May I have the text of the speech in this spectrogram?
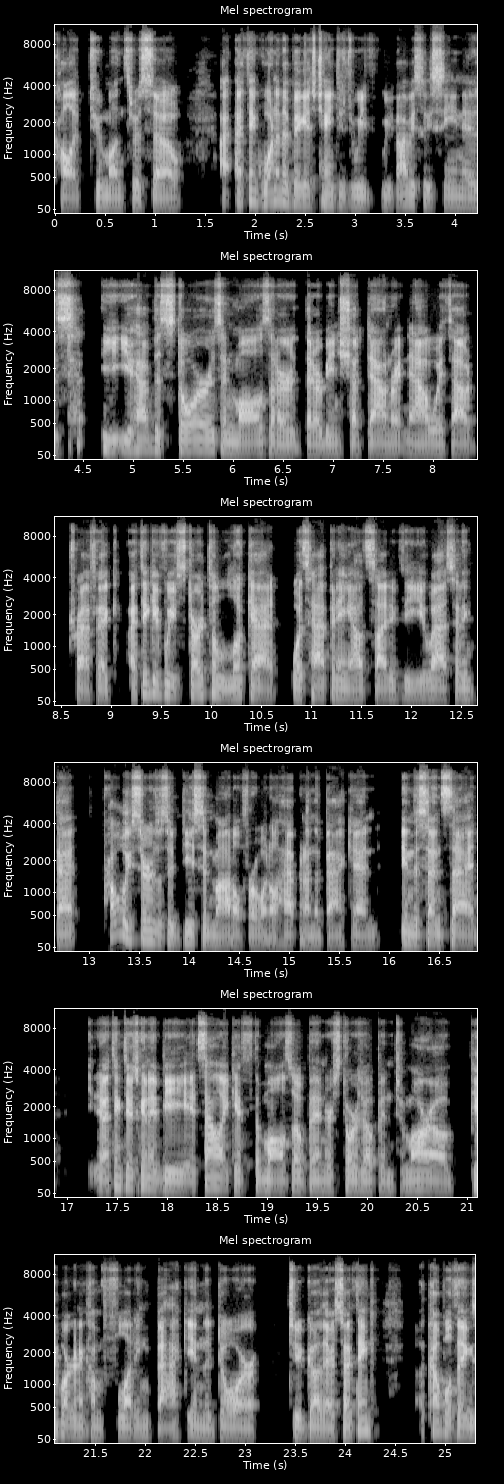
call it two months or so, I think one of the biggest changes we've we've obviously seen is you have the stores and malls that are that are being shut down right now without traffic. I think if we start to look at what's happening outside of the U.S., I think that probably serves as a decent model for what will happen on the back end. In the sense that I think there's going to be. It's not like if the malls open or stores open tomorrow, people are going to come flooding back in the door to go there. So I think a couple things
